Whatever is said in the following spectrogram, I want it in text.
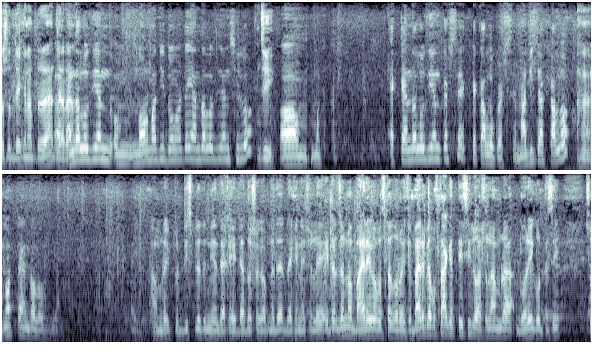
দর্শক দেখেন আপনারা যারা নর্মাদি দোনোটাই ছিল। জি। একটা অ্যান্ডালোজিয়ান কাটছে একটা কালো কাটছে। মাদিটা কালো হ্যাঁ। নটটা অ্যান্ডালোজিয়ান আমরা একটু ডিসপ্লেতে নিয়ে দেখাই এটা দর্শক আপনাদের। দেখেন আসলে এটার জন্য বাইরের ব্যবস্থা করা হয়েছে। বাইরের ব্যবস্থা আগের থেকে ছিল আসলে আমরা ঘরেই করতেছি। সো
